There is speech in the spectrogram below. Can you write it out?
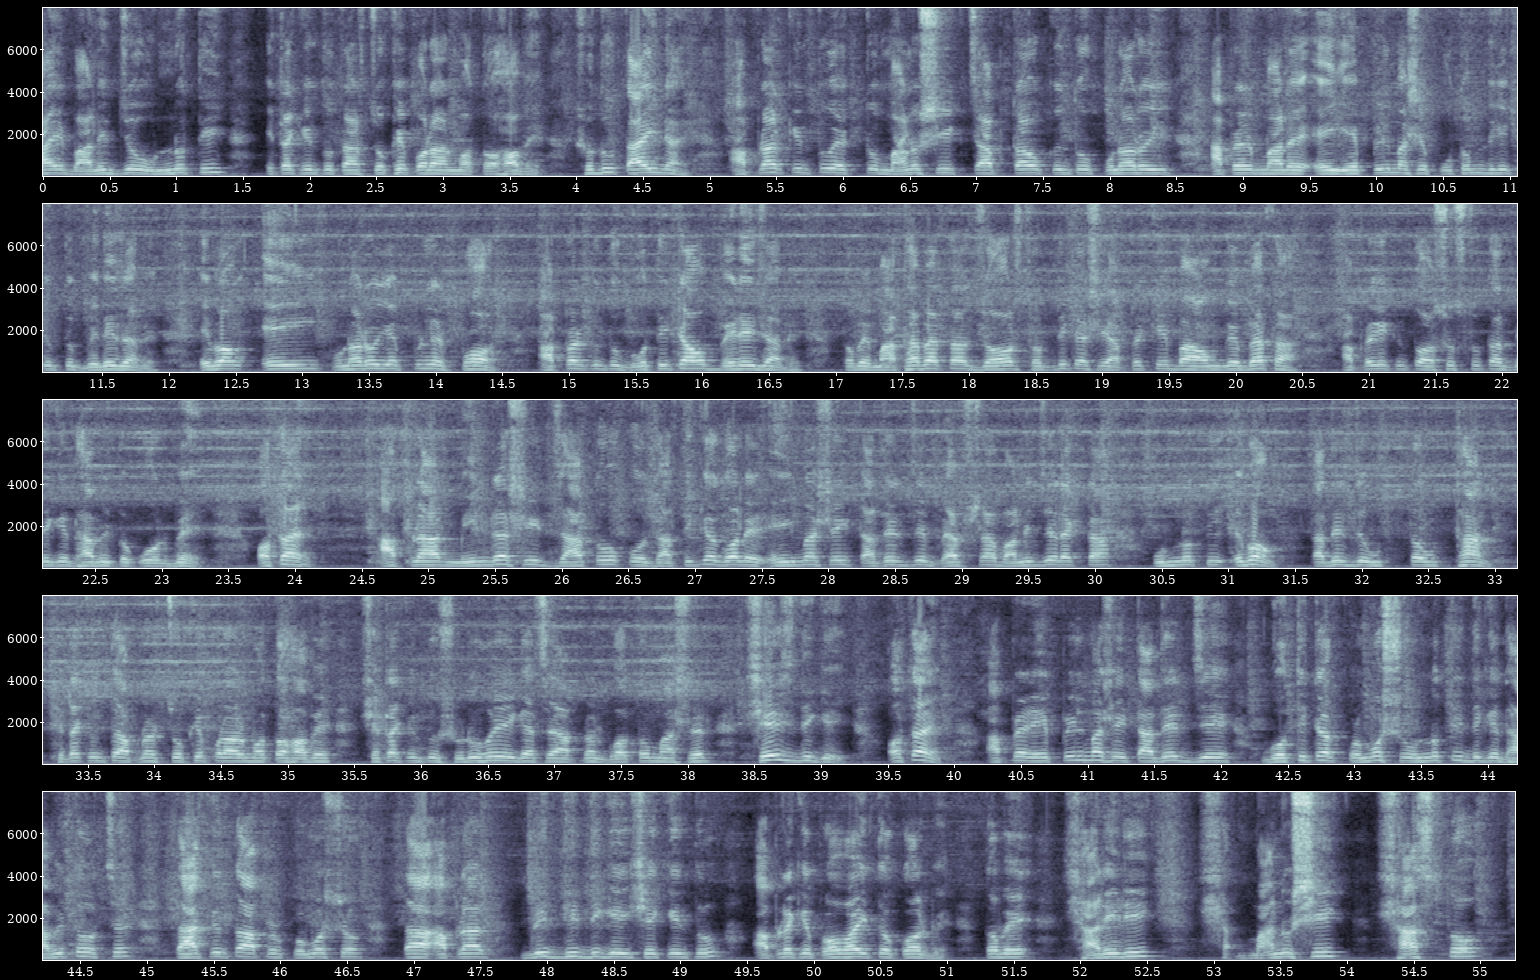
আয়, বাণিজ্য, উন্নতি, এটা কিন্তু তার চোখে পড়ার মতো হবে। শুধু তাই নয়, আপনার কিন্তু একটু মানসিক চাপটাও কিন্তু পুনরই আপনার মানে এই এপ্রিল মাসে প্রথম দিকে কিন্তু বেড়ে যাবে এবং এই পনেরোই এপ্রিলের পর আপনার কিন্তু গতিটাও বেড়ে যাবে। তবে মাথা ব্যথা, জ্বর, সর্দি, কাশি আপনাকে বা অঙ্গে ব্যথা আপনাকে কিন্তু অসুস্থতার দিকে ধাবিত করবে। অর্থাৎ আপনার মীন রাশির জাতক ও জাতিকাগণের এই মাসেই তাদের যে ব্যবসা বাণিজ্যের একটা উন্নতি এবং তাদের যে উত্তা উত্থান, সেটা কিন্তু আপনার চোখে পড়ার মতো হবে। সেটা কিন্তু শুরু হয়ে গেছে আপনার গত মাসের শেষ দিকেই। অতএব আপনার এপ্রিল মাসেই তাদের যে গতিটা ক্রমশ উন্নতির দিকে ধাবিত হচ্ছে, তা কিন্তু আপনার ক্রমশ তা আপনার বৃদ্ধির দিকেই সে কিন্তু আপনাকে প্রভাবিত করবে। তবে শারীরিক মানসিক স্বাস্থ্য,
